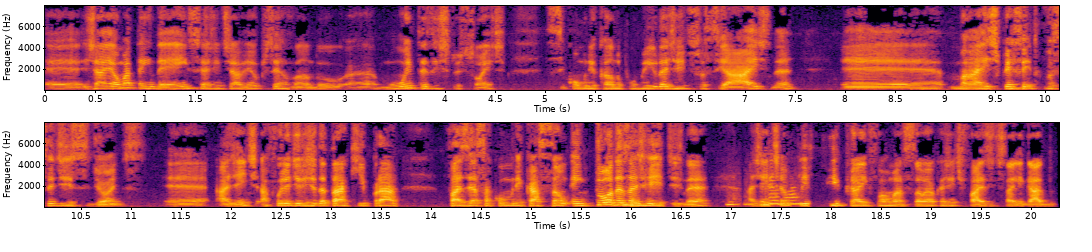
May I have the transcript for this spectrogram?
é, já é uma tendência, a gente já vem observando é, muitas instituições se comunicando por meio das redes sociais, né? É, mas perfeito o que você disse, Jones. É, a gente, a Folha Dirigida está aqui para fazer essa comunicação em todas as redes, né? A gente amplifica a informação, é o que a gente faz, a gente está ligado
